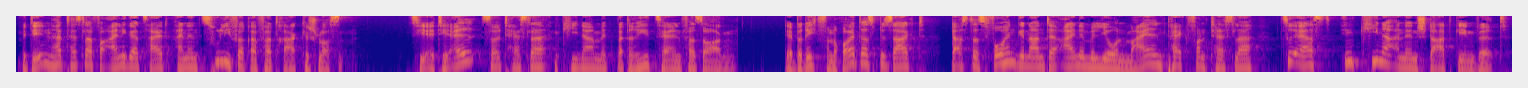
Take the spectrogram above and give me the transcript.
Mit denen hat Tesla vor einiger Zeit einen Zulieferervertrag geschlossen. CATL soll Tesla in China mit Batteriezellen versorgen. Der Bericht von Reuters besagt, dass das vorhin genannte eine Million Meilen Pack von Tesla zuerst in China an den Start gehen wird.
